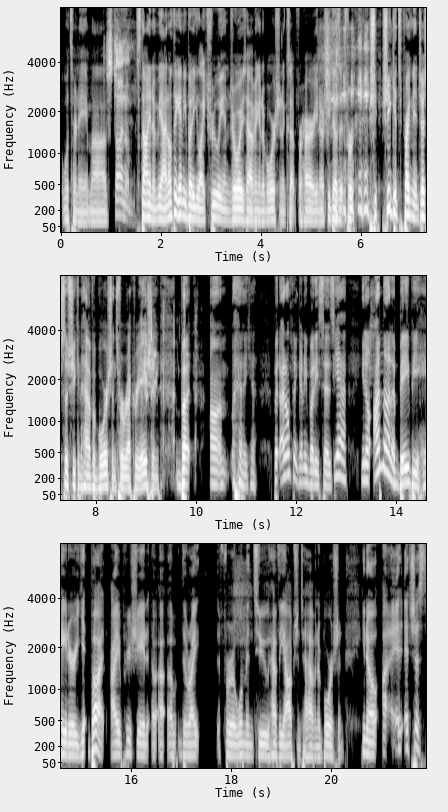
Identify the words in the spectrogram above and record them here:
what's her name? Uh, Steinem. Steinem. Yeah, I don't think anybody like truly enjoys having an abortion except for her. You know, she does it for she she gets pregnant just so she can have abortions for recreation. But um, yeah. But I don't think anybody says, yeah, you know, I'm not a baby hater, yet, but I appreciate uh, uh, uh, the right for a woman to have the option to have an abortion. You know, I, it- it's just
